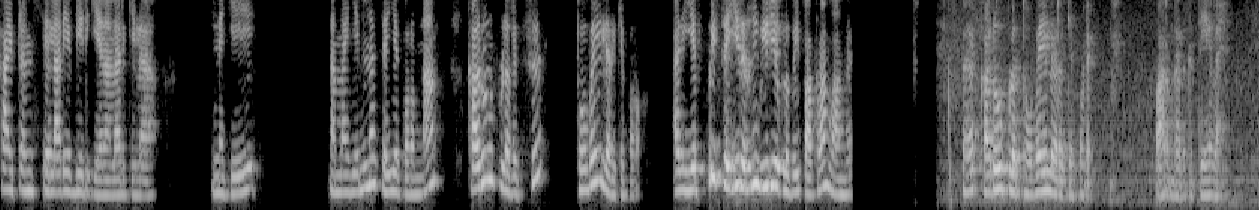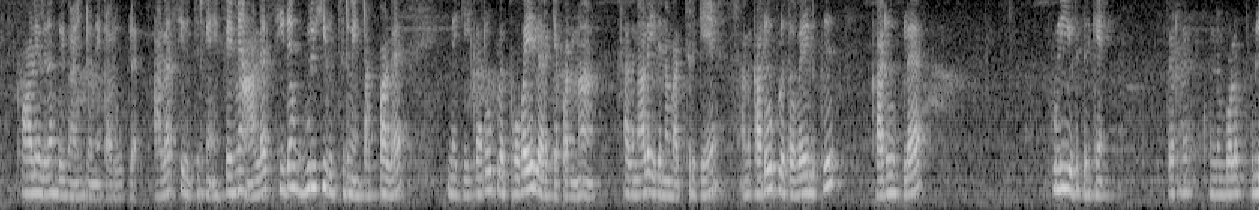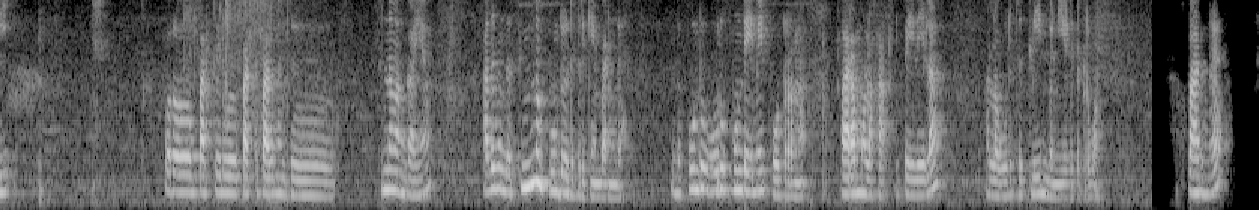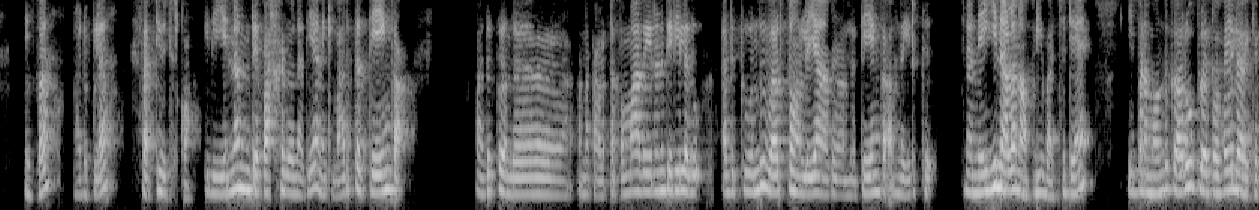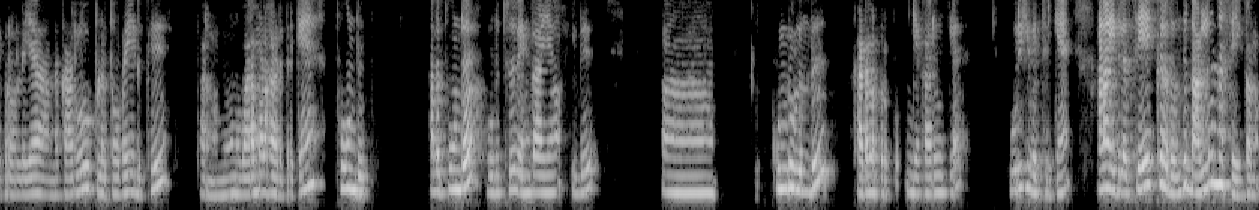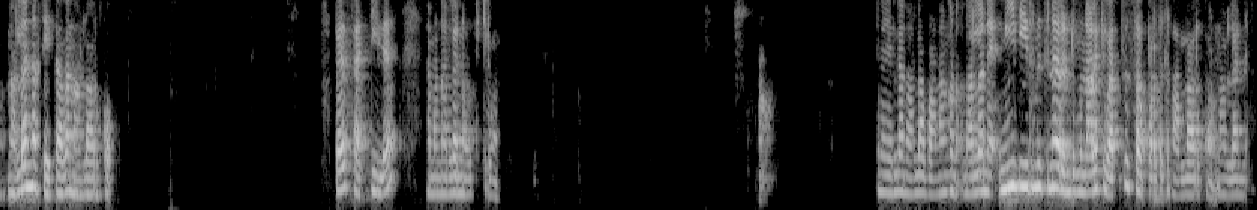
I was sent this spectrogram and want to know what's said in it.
Hi friends எல்லாரும் எப்படி இருக்கீங்க? நல்லா இருக்கீங்களா? இன்னைக்கு நம்ம என்ன செய்ய போறோம்னா கருவேப்பிலை வச்சு துவையில் அரைக்க போறோம். அது எப்படி செய்யறதுன்னு வீடியோக்குள்ள போய் பார்க்கலாம். வாங்க. இப்போ கருவேப்பிலை துவையில் அரைக்க போறேன். பாருங்க அதுக்கு தேவை. காலையில் தான் போய் வாங்கிட்டு வந்தேன் கருவேப்பிலை அலசி வச்சுருக்கேன். எப்பயுமே அலசி தான் உருகி வச்சுருவேன் டப்பாவில் இன்னைக்கு கருவேப்பிலை துவையில் அரைக்க போகிறேன்னா அதனால் இதை நான் வச்சுருக்கேன். அந்த கருவேப்பிலை துவையலுக்கு கருவேப்பிலை புளி எடுத்திருக்கேன். பாருங்க கொஞ்சம் போல் புளி. ஒரு பத்து இருபது பத்து பதினஞ்சு சின்ன வெங்காயம். அதுக்கு இந்த சின்ன பூண்டு எடுத்திருக்கேன் பாருங்கள் இந்த பூண்டு ஒரு பூண்டையுமே போட்டுடணும் வரமிளகா. இப்போ இதையெல்லாம் நல்லா உரித்து க்ளீன் பண்ணி எடுத்துக்கிடுவோம் பாருங்கள் இப்போ அடுப்பில் சட்டி வச்சுருக்கோம். இது என்னன்னு பார்க்கறதுனாதியா அன்றைக்கி வறுத்த தேங்காய். அதுக்கு அந்த அந்த காலத்தப்பமாக அது என்னன்னு தெரியல அது. அதுக்கு வந்து வருத்தம் இல்லையா? அது அந்த தேங்காய் அதில் இருக்குது நான் நெய்யினால நான் அப்படியே வச்சுட்டேன். இப்போ நம்ம வந்து கருவேப்பிலை துவையல் அரைக்க போகிறோம் இல்லையா? அந்த கருவேப்பிலை துவையலுக்கு பாருங்கள் மூணு வரமிளகா எடுத்திருக்கேன். பூண்டு. அந்த பூண்டை உரித்து வெங்காயம் இது குண்டுளுந்து கடலைப்பருப்பு இங்கே கருவேப்பிலை உருகி வச்சுருக்கேன். ஆனால் இதில் சேர்க்கறது வந்து நல்லெண்ணெய் சேர்க்கணும். நல்லெண்ணெய் சேர்த்தா தான் நல்லாயிருக்கும் இப்போ சட்டியில் நம்ம நல்லெண்ணெய் ஊற்றிக்கிறோம் எல்லாம் நல்லா வணங்கணும். நல்லெண்ணெய் மீதி இருந்துச்சுன்னா ரெண்டு மூணு நாளைக்கு வச்சு சாப்பிட்றதுக்கு நல்லா இருக்கும் நல்லெண்ணெய்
